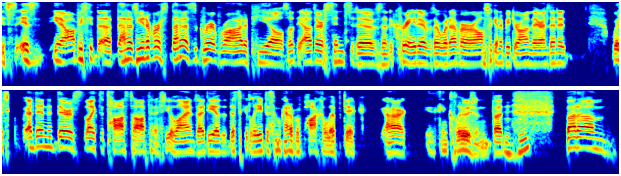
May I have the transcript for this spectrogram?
it's is you know obviously that that has universe that has a great broad appeal. So the other sensitives and the creatives or whatever are also going to be drawn there, and then it which and then there's like the tossed off in a few lines idea that this could lead to some kind of apocalyptic uh, conclusion. But mm-hmm. but um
